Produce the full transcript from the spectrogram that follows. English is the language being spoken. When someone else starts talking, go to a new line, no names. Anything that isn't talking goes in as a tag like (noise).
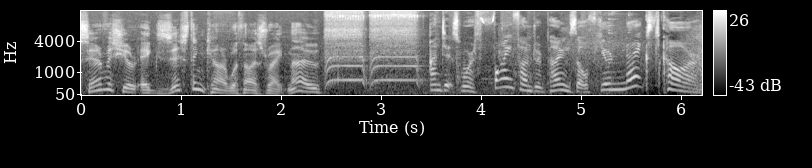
Service your existing car with us right now.
And it's worth £500 off your next car.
